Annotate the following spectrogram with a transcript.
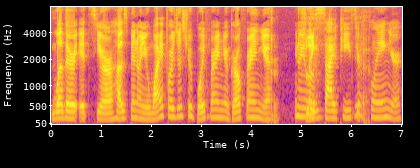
whether it's your husband or your wife or just your boyfriend, your girlfriend, your Okay. you know your little side piece, your fling, your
